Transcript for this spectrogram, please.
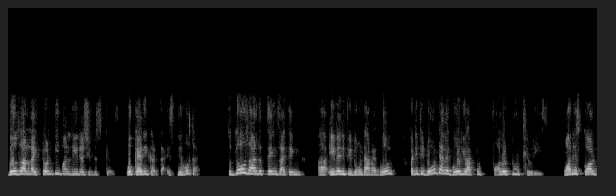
those are like twenty one leadership skills वो कैरी करता है। इसलिए होता है। So those are the things I think even if you don't have a goal but if you don't have a goal you have to follow two theories one is called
